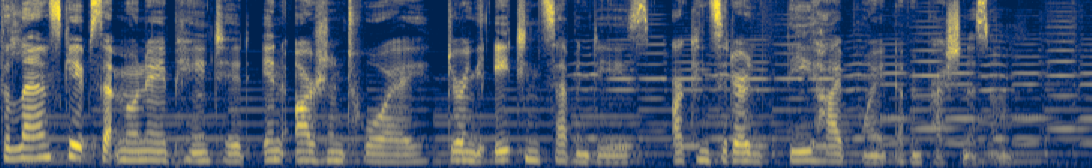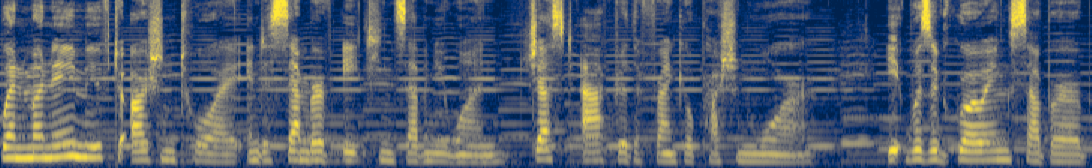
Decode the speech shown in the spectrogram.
The landscapes that Monet painted in Argenteuil during the 1870s are considered the high point of Impressionism. When Monet moved to Argenteuil in December of 1871, just after the Franco Prussian War, it was a growing suburb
